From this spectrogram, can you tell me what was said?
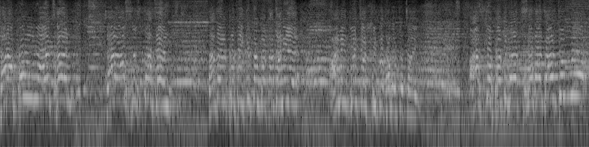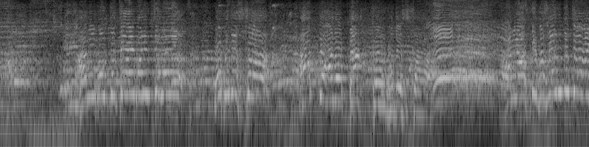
যারা পঙ্গু হয়েছেন যারা অসুস্থ আছেন, তাদের প্রতি কৃতজ্ঞতা জানিয়ে আমি দুই চারটি কথা বলতে চাই। আজকে প্রতিবাদ সভা যার জন্য আমি বলতে চাই বাণিজ্য উপদেষ্টা, আপনি হলো ব্যর্থ উপদেষ্টা। আমি আজকে ঘোষণা দিতে চাই,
